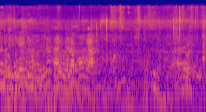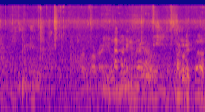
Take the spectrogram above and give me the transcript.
Ah, que la ponga. Está conectada.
